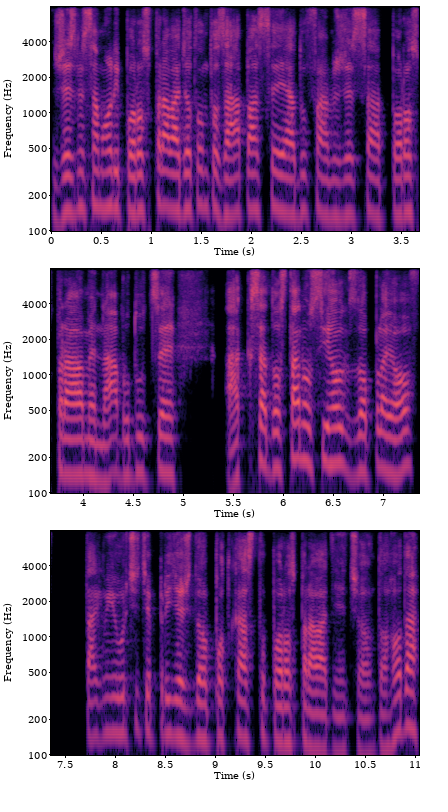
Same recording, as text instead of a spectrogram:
že sme sa mohli porozprávať o tomto zápase. Ja dúfam, že sa porozprávame na budúce. Ak sa dostanú Seahawks do playoff, tak mi určite prídeš do podcastu porozprávať niečo. Dohoda?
